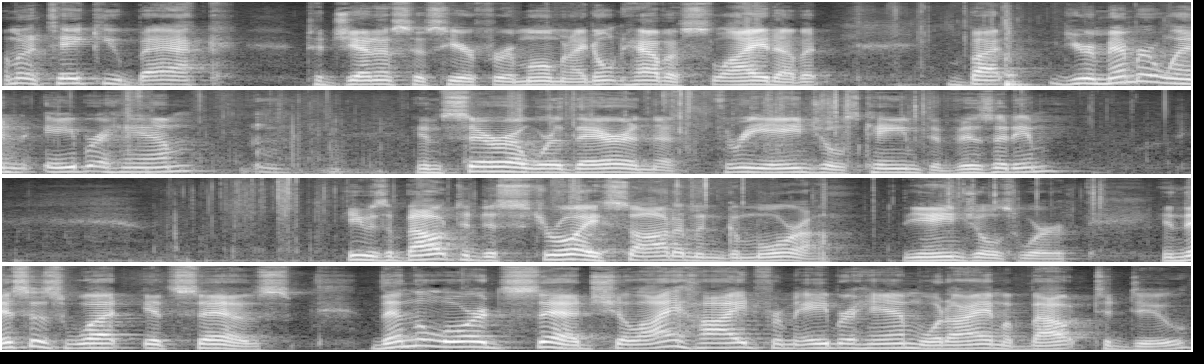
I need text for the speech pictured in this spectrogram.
I'm going to take you back to Genesis here for a moment. I don't have a slide of it. But do you remember when Abraham and Sarah were there and the three angels came to visit him? He was about to destroy Sodom and Gomorrah. The angels were. And this is what it says Then the Lord said, Shall I hide from Abraham what I am about to do?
